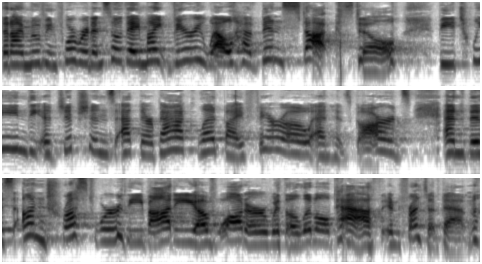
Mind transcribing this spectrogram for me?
that I'm moving forward. And so they might very well have been stuck still between the Egyptians at their back, led by Pharaoh and his guards, and this untrustworthy body of water with a little path in front of them.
